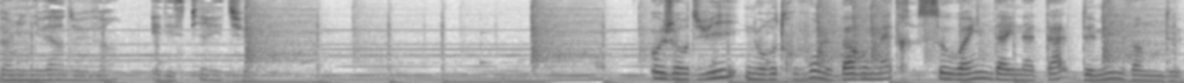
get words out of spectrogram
dans l'univers du vin et des spiritueux. Aujourd'hui, nous retrouvons le baromètre So Wine Dainata 2022.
